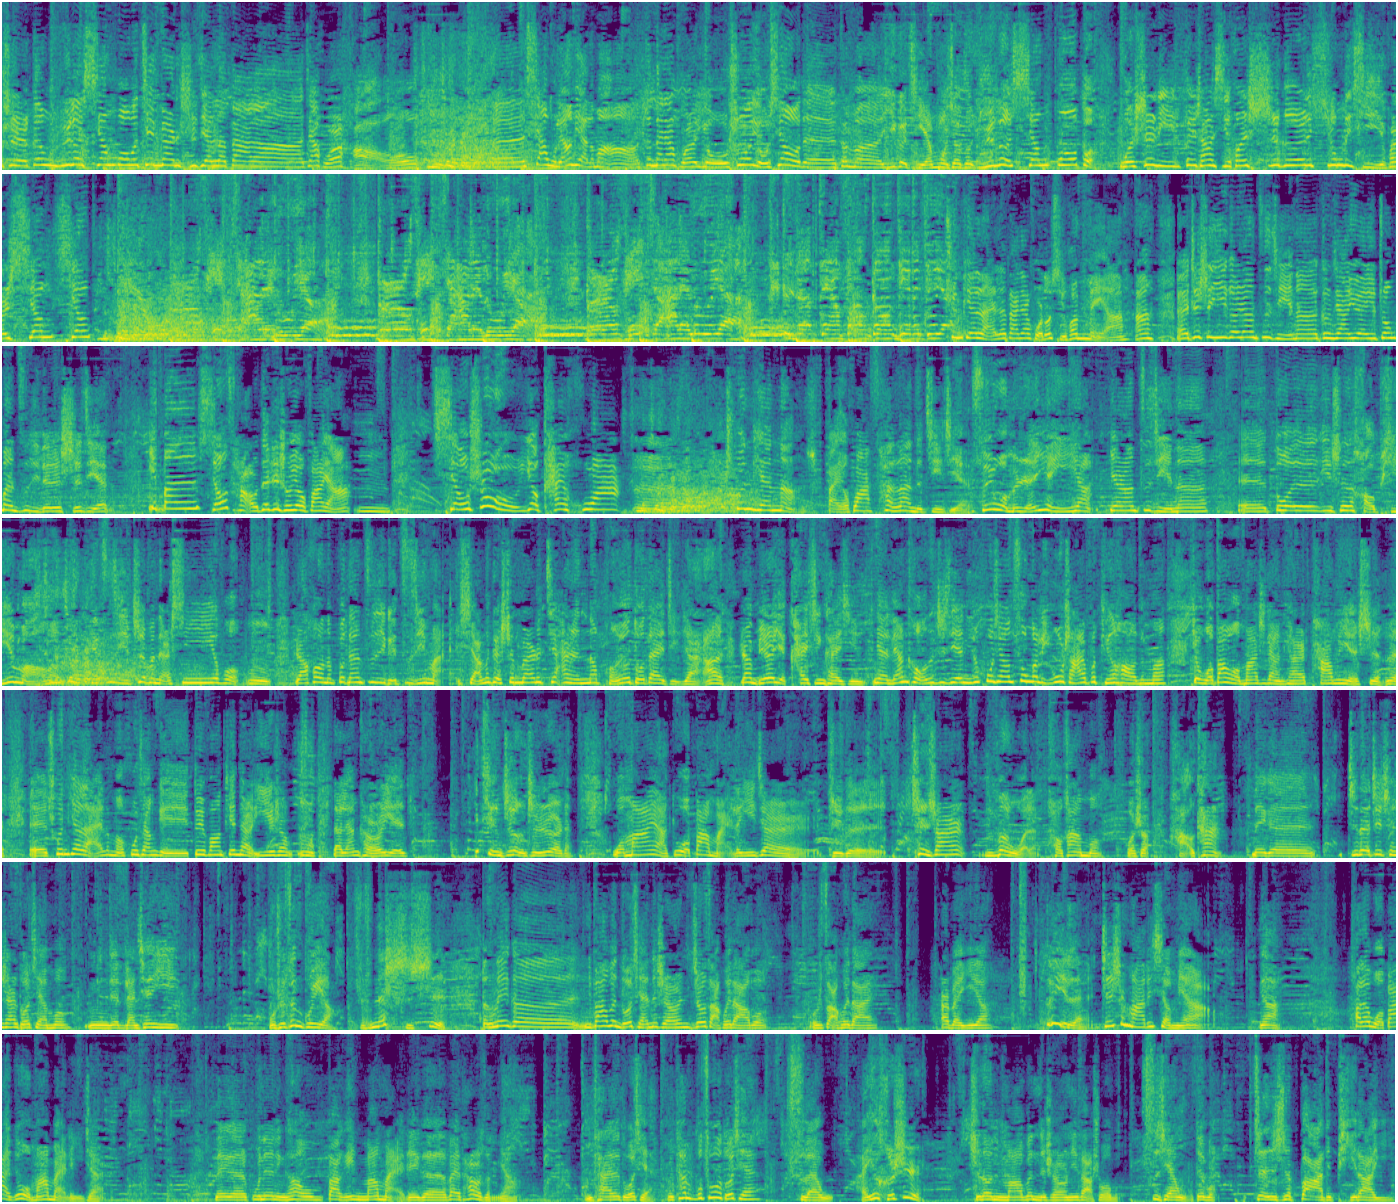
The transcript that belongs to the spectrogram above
就是跟娱乐香饽饽见面的时间了，大家伙好。呃，下午两点了嘛啊，跟大家伙有说有笑的这么一个节目，叫做娱乐香饽饽。我是你非常喜欢师哥的兄弟媳妇香香香。来了，大家伙都喜欢美啊啊！呃，这是一个让自己呢更加愿意装扮自己的时节。一般小草在这时候要发芽，嗯，小树要开花，春天呢百花灿烂的季节，所以我们人也一样，要让自己呢，呃，多一身好皮毛，给自己置办点新衣服，嗯，然后呢，不但自己给自己买，想着给身边的家人呢、朋友多带几件啊，让别人也开心开心。你看两口子之间，你说互相送个礼物啥，不挺好的吗？这我爸我妈这两天他们也是，对，呃，春天来了嘛，互相给对方添点衣裳，嗯，老两口也挺知冷知热的。我妈呀，给我爸买了一件这个衬衫，问我了，好看不？我说好看。那个知道这衬衫多少钱不？嗯，两千一。我说这么贵呀、那是是。等那个你爸问多少钱的时候，你知道咋回答不？我说咋回答？二百一啊。对了，真是妈的小棉袄。你看，后来我爸也给我妈买了一件。那个姑娘，你看我爸给你妈买这个外套怎么样？你猜猜多少钱？你看不错，多少钱？四百五。哎呀，合适。知道你妈问的时候，你咋说不？四千五，对不？真是爸的皮大衣。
